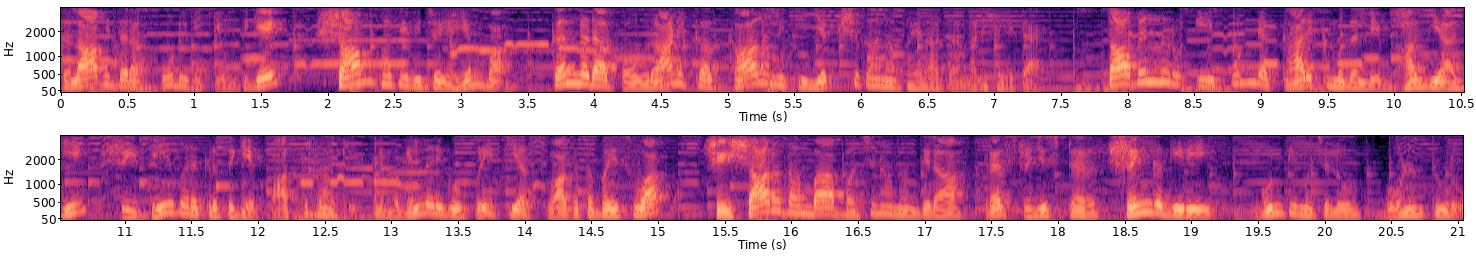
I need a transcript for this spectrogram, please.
ಕಲಾವಿದರ ಕೂಡುವಿಕೆಯೊಂದಿಗೆ ಶಾಂಭವಿ ವಿಜಯ ಎಂಬ ಕನ್ನಡ ಪೌರಾಣಿಕ ಕಾಲಮಿತಿ ಯಕ್ಷಗಾನ ಬಯಲಾಟ ನಡೆಯಲಿದೆ. ತಾವೆಲ್ಲರೂ ಈ ಪುಣ್ಯ ಕಾರ್ಯಕ್ರಮದಲ್ಲಿ ಭಾಗಿಯಾಗಿ ಶ್ರೀ ದೇವರ ಕೃಪೆಗೆ ಪಾತ್ರರಾಗಿ ನಿಮಗೆಲ್ಲರಿಗೂ ಪ್ರೀತಿಯ ಸ್ವಾಗತ ಬಯಸುವ ಶ್ರೀ ಶಾರದಾಂಬಾ ಭಜನಾ ಮಂದಿರ ಟ್ರಸ್ಟ್ ರಿಜಿಸ್ಟರ್ ಶೃಂಗಗಿರಿ, ಗುಂಡಿಮಜಲು ಬೋಳಂತೂರು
